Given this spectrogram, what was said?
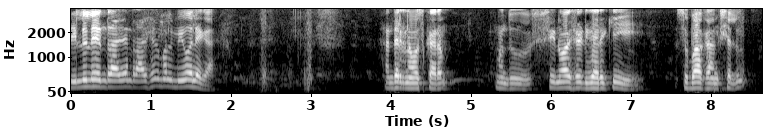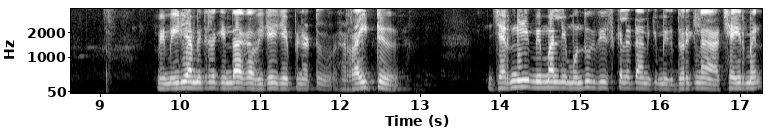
దిల్లు లేని రాజని రాసేది మళ్ళీ మీ అందరికి నమస్కారం. ముందు శ్రీనివాసరెడ్డి గారికి శుభాకాంక్షలు. మీ మీడియా మిత్రులకి ఇందాక విజయ్ చెప్పినట్టు రైట్ జర్నీ మిమ్మల్ని ముందుకు తీసుకెళ్ళడానికి మీకు దొరికిన చైర్మన్.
